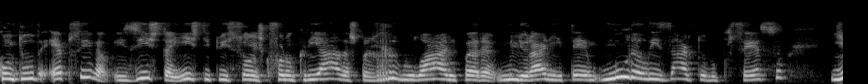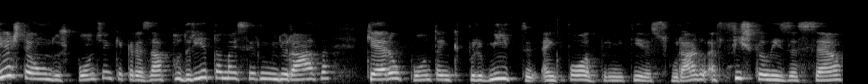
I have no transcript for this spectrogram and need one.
Contudo, é possível. Existem instituições que foram criadas para regular e para melhorar e até moralizar todo o processo, e este é um dos pontos em que a CRASA poderia também ser melhorada, que era o ponto em que permite, em que pode permitir assegurar a fiscalização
